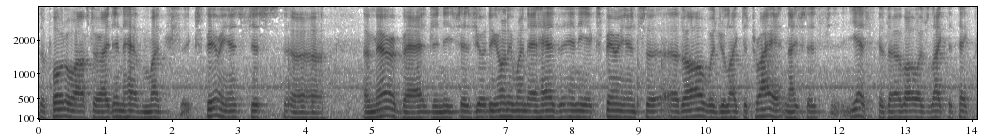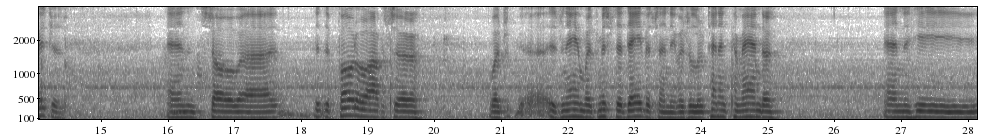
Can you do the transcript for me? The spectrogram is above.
the, photo officer I didn't have much experience, just uh, a merit badge, and he says, "You're the only one that has any experience uh, at all. Would you like to try it?" And I said, "Yes," because I've always liked to take pictures. And so uh, the, the photo officer was uh, his name was Mr. Davison. He was a lieutenant commander, and he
